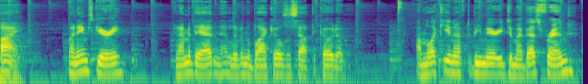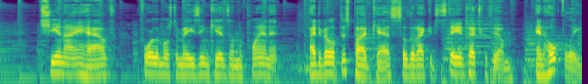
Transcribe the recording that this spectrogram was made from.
Hi, my name's Gary, and I'm a dad, and I live in the Black Hills of South Dakota. I'm lucky enough to be married to my best friend. She and I have four of the most amazing kids on the planet. I developed this podcast so that I could stay in touch with them and hopefully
